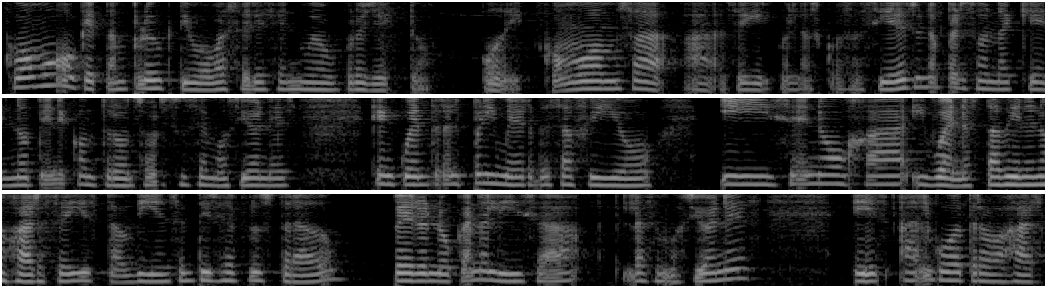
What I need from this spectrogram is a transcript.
cómo o qué tan productivo va a ser ese nuevo proyecto o de cómo vamos a, seguir con las cosas. Si eres una persona que no tiene control sobre sus emociones, que encuentra el primer desafío y se enoja, y bueno, está bien enojarse y está bien sentirse frustrado, pero no canaliza las emociones, es algo a trabajar.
